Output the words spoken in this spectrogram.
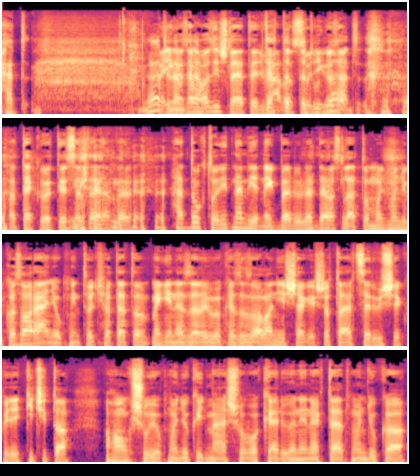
hát Hát, igazából nem, az is lehet egy válasz, hogy igazán a te költészeted ember. Hát doktor, itt nem írnék belőle, de azt látom, hogy mondjuk az arányok, mint hogyha, tehát a, megint ezzel jövök, ez az alanyiság és a tárgyszerűség, hogy egy kicsit a, a hangsúlyok mondjuk így máshova kerülnének, tehát mondjuk a,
